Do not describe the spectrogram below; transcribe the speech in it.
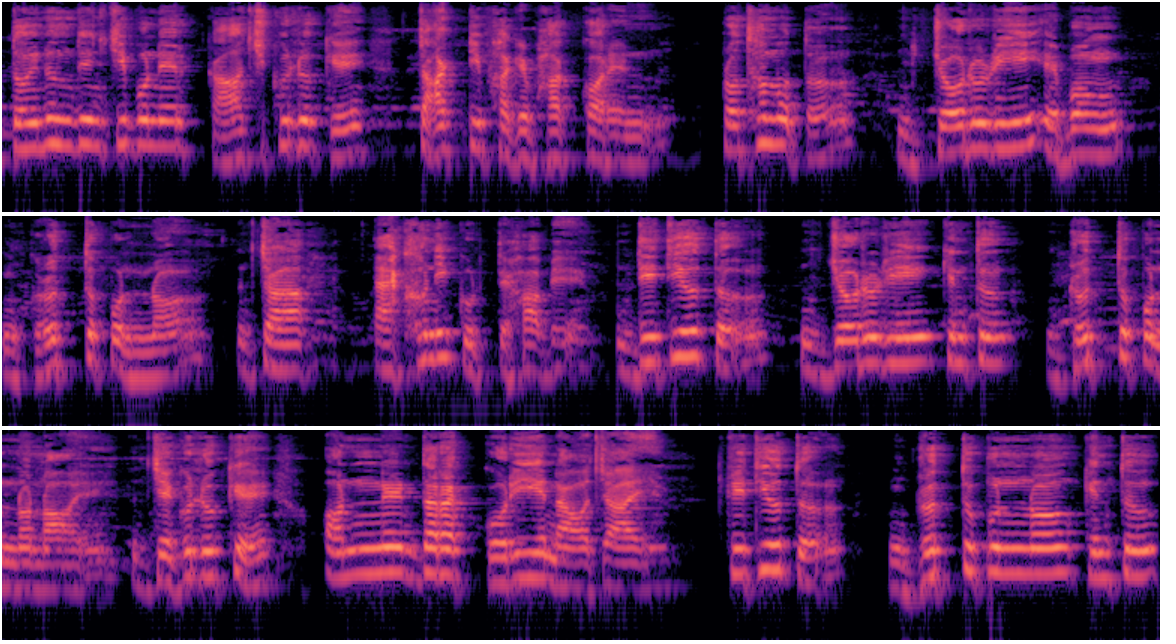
দৈনন্দিন জীবনের কাজগুলোকে চারটি ভাগে ভাগ করেন। প্রথমত, জরুরি এবং গুরুত্বপূর্ণ, যা এখনই করতে হবে। দ্বিতীয়ত, জরুরি কিন্তু গুরুত্বপূর্ণ নয়, যেগুলোকে অন্যের দ্বারা করিয়ে নেওয়া যায়। তৃতীয়ত, গুরুত্বপূর্ণ কিন্তু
